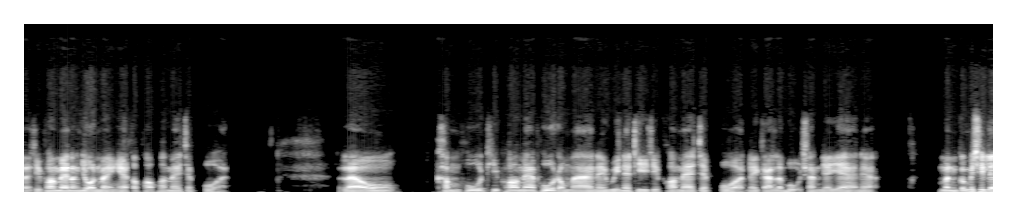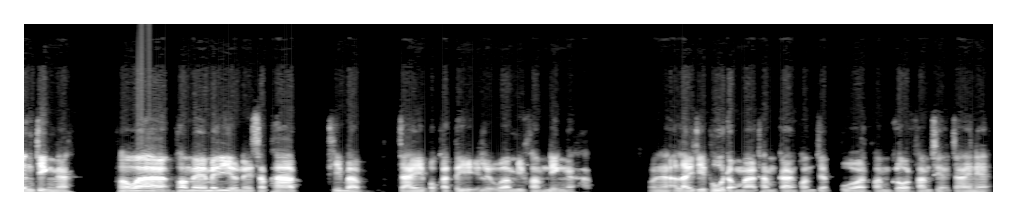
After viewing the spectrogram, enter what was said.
แต่ที่พ่อแม่ต้องโยนมาอย่างเงี้ยก็เพราะพ่อแม่เจ็บปวด แล้วคำพูดที่พ่อแม่พูดออกมาในวินาทีที่พ่อแม่เจ็บปวดในการระบุชั้นแย่ๆเนี่ย มันก็ไม่ใช่เรื่องจริงนะ เพราะว่าพ่อแม่ไม่ได้อยู่ในสภาพที่แบบใจปกติหรือว่ามีความนิ่งอะครับ เพราะฉะนั้นอะไรที่พูดออกมาท่ามกลางความเจ็บปวด ความโกรธความเสียใจเนี่ย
